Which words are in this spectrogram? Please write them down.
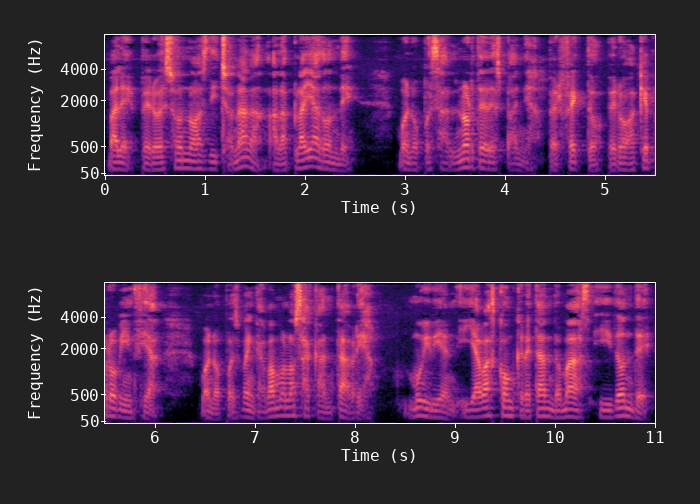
Vale, pero eso no has dicho nada. ¿A la playa dónde? Bueno, pues al norte de España. Perfecto. ¿Pero a qué provincia? Bueno, pues venga, vámonos a Cantabria. Muy bien, y ya vas concretando más. ¿Y dónde?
